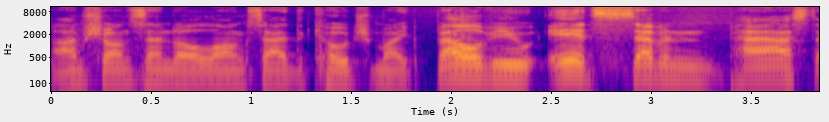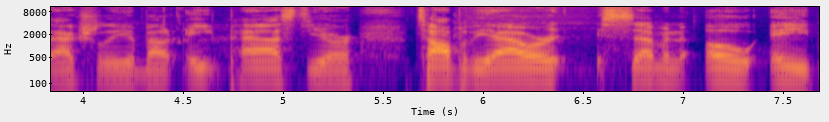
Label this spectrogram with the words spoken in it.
I'm Sean Sendall alongside the coach Mike Bellevue. It's seven past, actually about eight past your top of the hour, seven oh eight.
